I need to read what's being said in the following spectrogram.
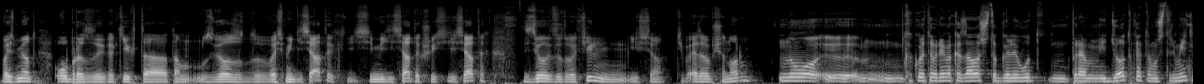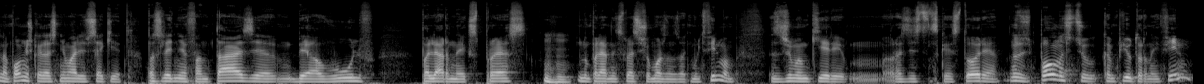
возьмет образы каких-то там звезд 80-х, 70-х, 60-х, сделает из этого фильм и все. Типа, это вообще норм? Но э, какое-то время казалось, что Голливуд прям идет к этому стремительно. Помнишь, когда снимались всякие «Последняя фантазия», «Беовульф», Полярный экспресс. Мгм. Ну, Полярный экспресс еще можно назвать мультфильмом. С Джимом Керри «Рождественская история». Ну, то есть полностью компьютерный фильм,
